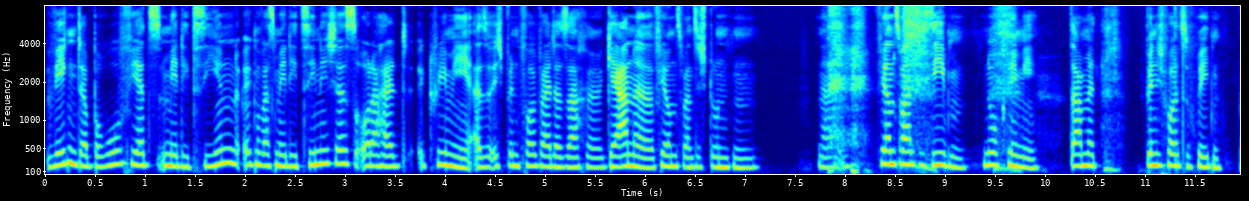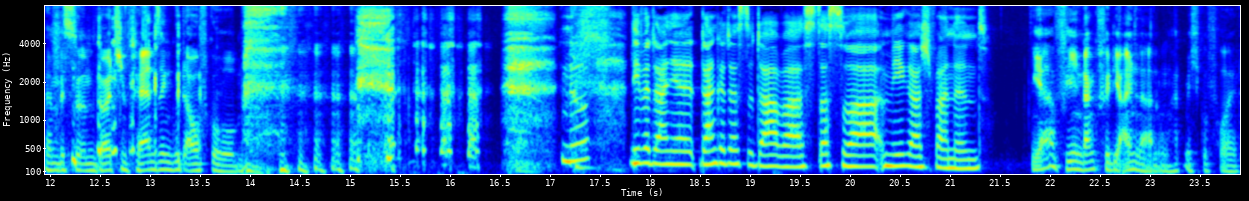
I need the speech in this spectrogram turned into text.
wegen der Beruf jetzt Medizin, irgendwas Medizinisches oder halt Creamy. Also ich bin voll bei der Sache, gerne 24 Stunden. 24-7, nur Krimi. Damit bin ich voll zufrieden. Dann bist du im deutschen Fernsehen gut aufgehoben. Nur, lieber Daniel, danke, dass du da warst. Das war mega spannend. Ja, vielen Dank für die Einladung. Hat mich gefreut.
